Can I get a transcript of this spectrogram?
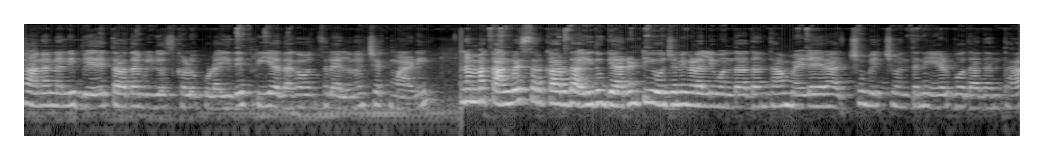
ಚಾನಲ್ನಲ್ಲಿ ಬೇರೆ ಥರದ ವಿಡಿಯೋಸ್ಗಳು ಕೂಡ ಇದೆ. ಫ್ರೀ ಆದಾಗ ಒಂದ್ಸಲ ಎಲ್ಲನೂ ಚೆಕ್ ಮಾಡಿ. ನಮ್ಮ ಕಾಂಗ್ರೆಸ್ ಸರ್ಕಾರದ ಐದು ಗ್ಯಾರಂಟಿ ಯೋಜನೆಗಳಲ್ಲಿ ಒಂದಾದಂತಹ ಮಹಿಳೆಯರ ಅಚ್ಚುಮೆಚ್ಚು ಅಂತಲೇ ಹೇಳ್ಬೋದಾದಂತಹ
